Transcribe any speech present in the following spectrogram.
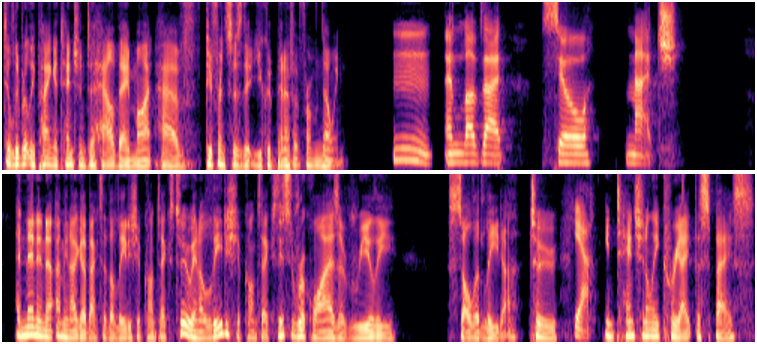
deliberately paying attention to how they might have differences that you could benefit from knowing. mm, i love that so much And then in a, I mean, I go back to the leadership context too. In a leadership context, this requires a really solid leader to yeah intentionally create the space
